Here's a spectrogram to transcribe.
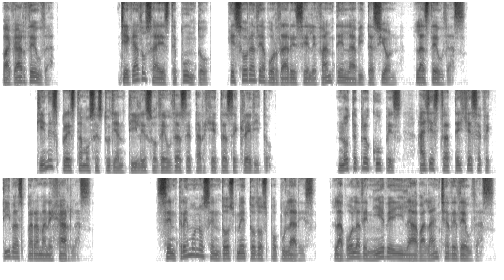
Pagar deuda. Llegados a este punto, es hora de abordar ese elefante en la habitación, las deudas. ¿Tienes préstamos estudiantiles o deudas de tarjetas de crédito? No te preocupes, hay estrategias efectivas para manejarlas. Centrémonos en dos métodos populares, la bola de nieve y la avalancha de deudas.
